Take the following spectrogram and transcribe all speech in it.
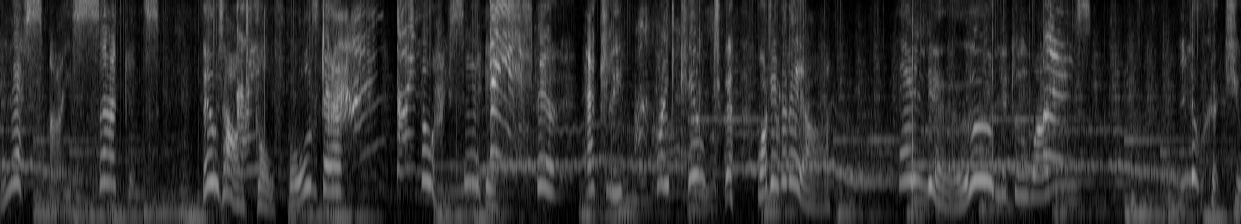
Bless my circuits. Those aren't golf balls, they're... Oh, I see. they're actually quite cute, whatever they are. Hello, little ones. Look at you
